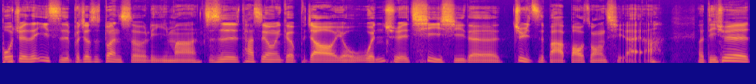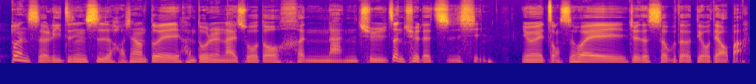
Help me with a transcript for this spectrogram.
伯爵的意思不就是断舍离吗？只是他是用一个比较有文学气息的句子把它包装起来啊。呃，的确，断舍离这件事好像对很多人来说都很难去正确的执行，因为总是会觉得舍不得丢掉吧。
